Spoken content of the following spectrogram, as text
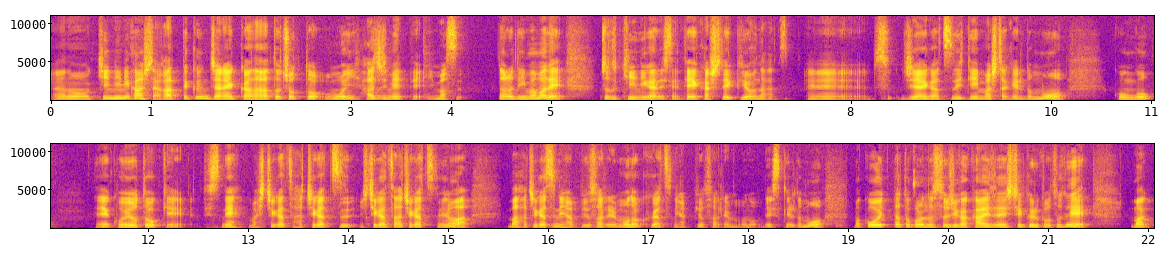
あの金利に関して上がってくんじゃないかなとちょっと思い始めています。なので今までちょっと金利がですね低下していくような、えー、試合が続いていましたけれども今後、え、雇用統計ですね、まあ、7月8月7月8月というのはまあ、8月に発表されるもの、9月に発表されるものですけれども、まあ、こういったところの数字が改善してくることで、ま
